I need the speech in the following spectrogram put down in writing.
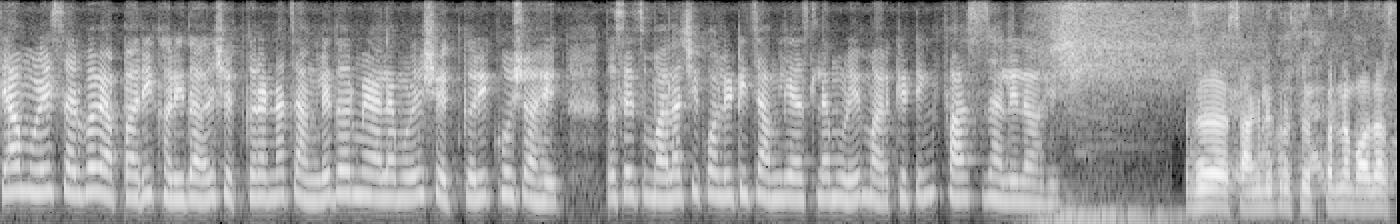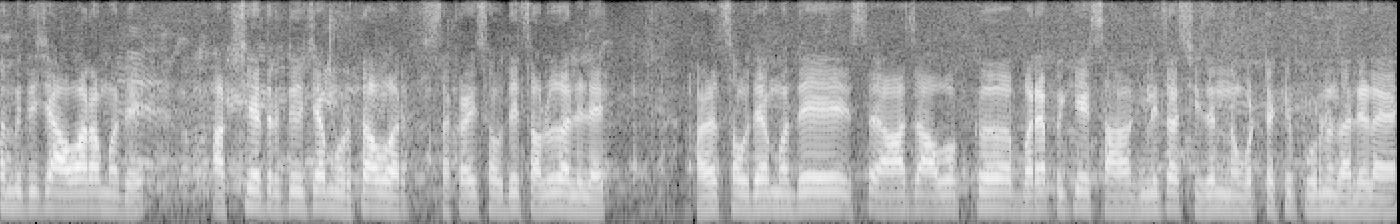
त्यामुळे सर्व व्यापारी खरेदीदार शेतकऱ्यांना चांगले दर मिळाल्यामुळे शेतकरी खुश आहेत. तसेच मालाची क्वालिटी चांगली असल्यामुळे मार्केटिंग फास्ट झालेलं आहे. आज सांगली कृषी उत्पन्न बाजार समितीच्या आवारामध्ये अक्षय तृतीयेच्या मुहूर्तावर सकाळी सौदे चालू झालेले आहेत. हळद सौद्यामध्ये स- आज आवक बऱ्यापैकी सांगलीचा सीझन नव्वद टक्के पूर्ण झालेला आहे.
